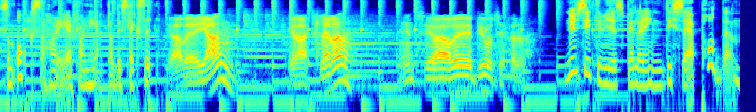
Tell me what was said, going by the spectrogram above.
som också har erfarenhet av dyslexi. Jag är young, jag är clever, and jag är beautiful. Nu sitter vi och spelar in Dysse-podden,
